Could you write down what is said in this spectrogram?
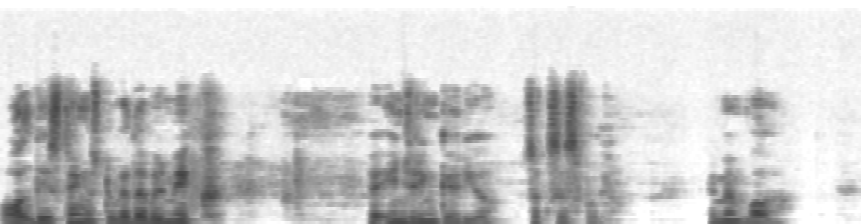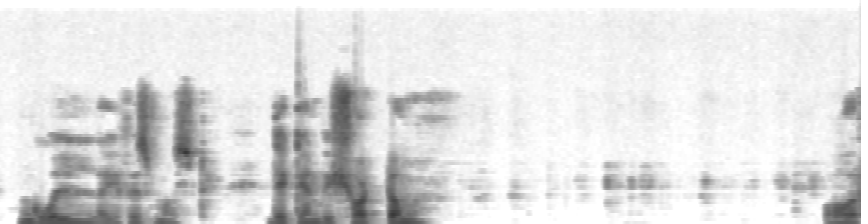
All these things together will make the engineering career successful. Remember goal in life is must. They can be short term or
